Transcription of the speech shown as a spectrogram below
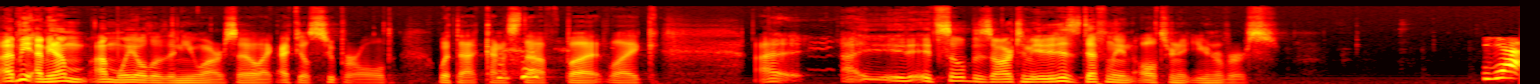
I mean, I mean, I'm I'm way older than you are, so like I feel super old with that kind of stuff. But like, I, I it, it's so bizarre to me. It is definitely an alternate universe. Yeah,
